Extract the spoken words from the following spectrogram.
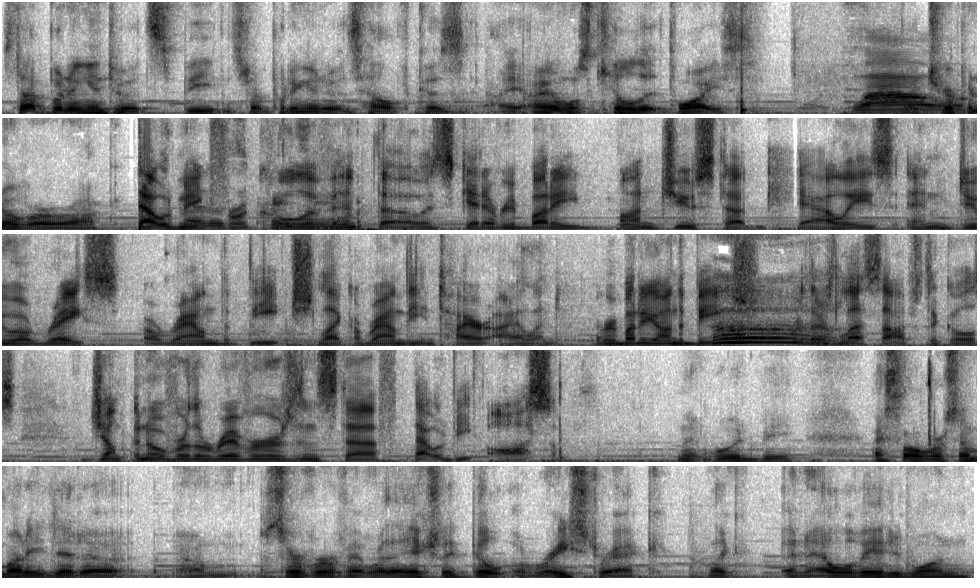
stopped putting into its speed and started putting into its health because I, I almost killed it twice Wow. by tripping over a rock. That would make That for a is cool crazy. event, though, is get everybody on juiced up galleys and do a race around the beach, like around the entire island. Everybody on the beach where there's less obstacles, jumping over the rivers and stuff. That would be awesome. It would be. I saw where somebody did a um, server event where they actually built a racetrack, like an elevated one.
